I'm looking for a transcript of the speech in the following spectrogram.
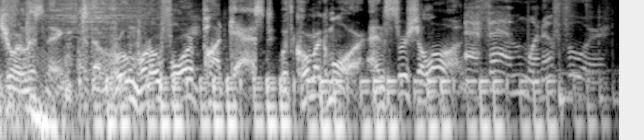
You're listening to the Room 104 podcast with Cormac Moore and Saoirse Long. FM 104.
